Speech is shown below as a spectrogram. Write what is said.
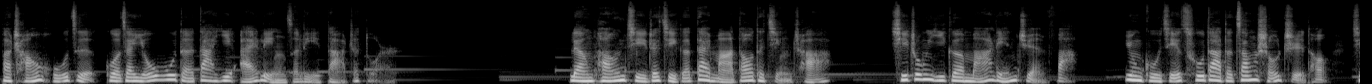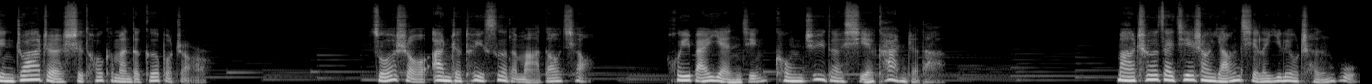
把长胡子裹在油污的大衣矮领子里打着盹儿。两旁挤着几个带马刀的警察，其中一个马脸卷发，用骨节粗大的脏手指头紧抓着史托克曼的胳膊肘，左手按着褪色的马刀鞘，灰白眼睛恐惧地斜看着他。马车在街上扬起了一溜尘雾。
